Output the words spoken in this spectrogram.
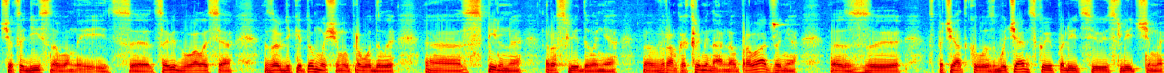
що це дійсно вони. І це, це відбувалося завдяки тому, що ми проводили е, спільне розслідування в рамках кримінального провадження е, з спочатку з Бучанською поліцією і слідчими,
